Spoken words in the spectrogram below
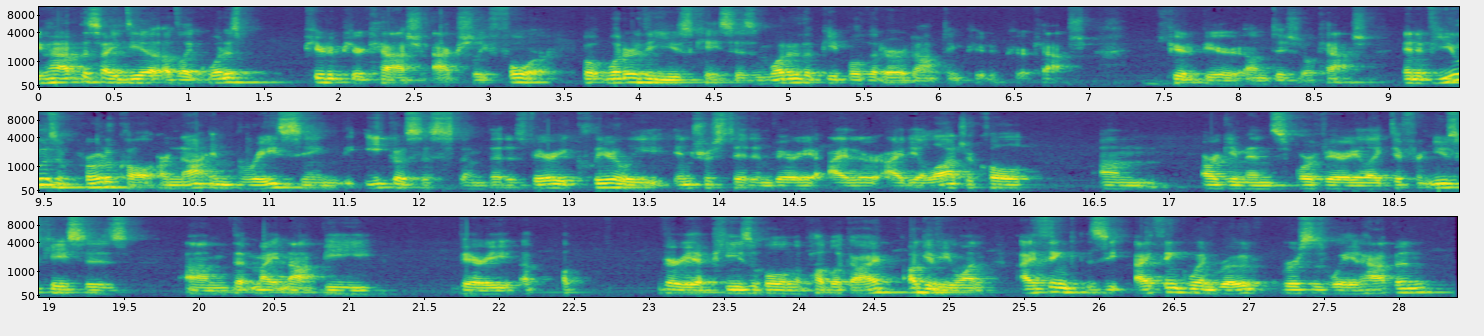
you have this idea of like what is peer-to-peer cash actually for but what are the use cases and what are the people that are adopting peer-to-peer cash peer-to-peer um, digital cash and if you as a protocol are not embracing the ecosystem that is very clearly interested in very either ideological um, arguments or very like different use cases um, that might not be very uh, uh, very appeasable in the public eye. I'll give you one. I think Z, I think when Roe versus Wade happened,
